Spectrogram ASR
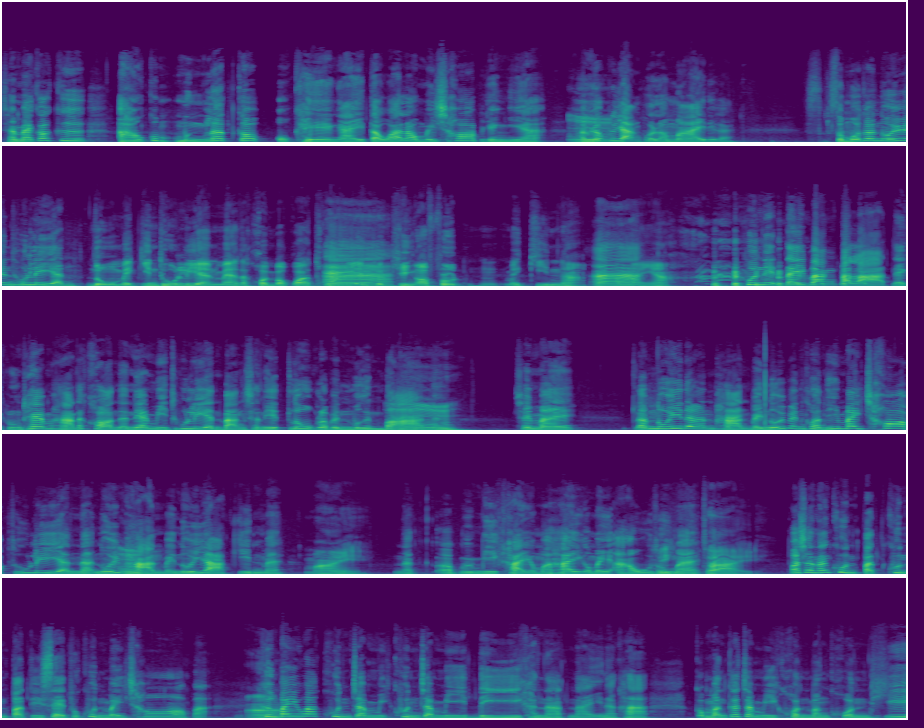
ใช่ไหมก็คือเอาก็มึงเลิศก็โอเคไง แต่ว่าเราไม่ชอบอย่างเงี้ยเอายกตัวอย่างผลไม้ดีกว่าสมมติว่านุ้ยเป็นทุเรียน หนูไม่กินทุเรียนแม้แต่คนบอกว่าทุเรียนอ่าคือ king of fruit ไม่กินอะอ่าทำไมอะ คุณในบางตลาดในกรุงเทพมหานครนั้นเนี้ยมีทุเรียนบางชนิดลูกเราเป็นหมื่นบาทอือะมใช่ไหมแล้วนุ้ยเดินผ่านไปนุ้ยเป็นคนที่ไม่ชอบทุเรียนน่ะ นุ้ยอืมผ่านไปนุ้ยอยากกินไหมไม่นะเอ่อมีใครเอามาให้ก็ไม่เอาถูกไหมใช่ เพราะฉะนั้นคุณปฏิคุณปฏิเสธเพราะคุณไม่ชอบอะาคือไม่ว่าคุณจะมีคุณจะมีดีขนาดไหนนะคะ ก็มันก็จะมีคนบางคนที่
